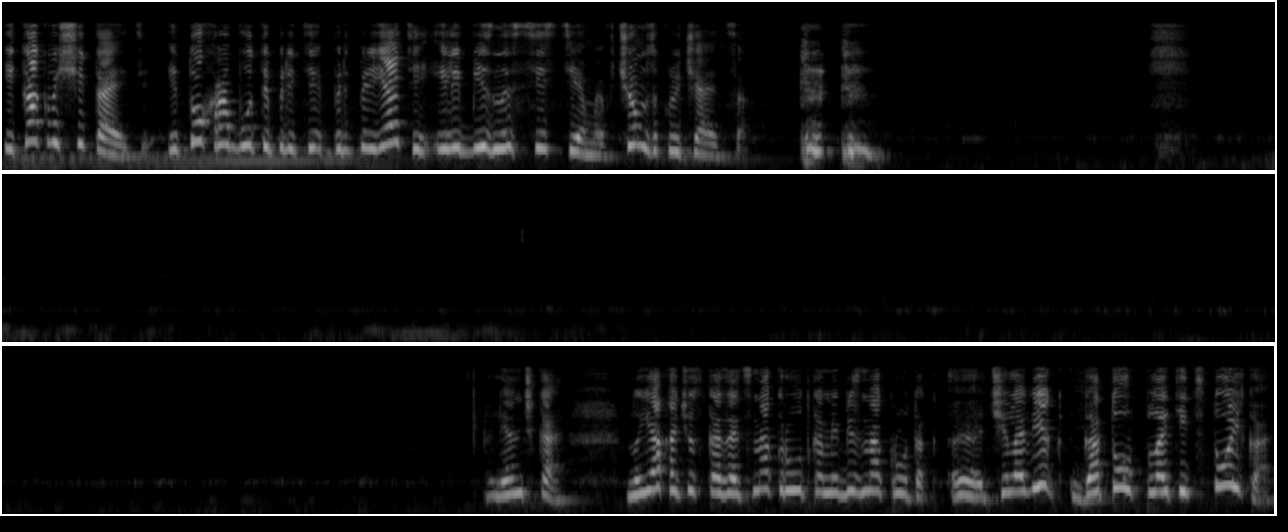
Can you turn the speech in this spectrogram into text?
И как вы считаете, итог работы предприятий или бизнес-системы в чем заключается? Леночка, но я хочу сказать, с накрутками, без накруток, э, человек готов платить столько,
